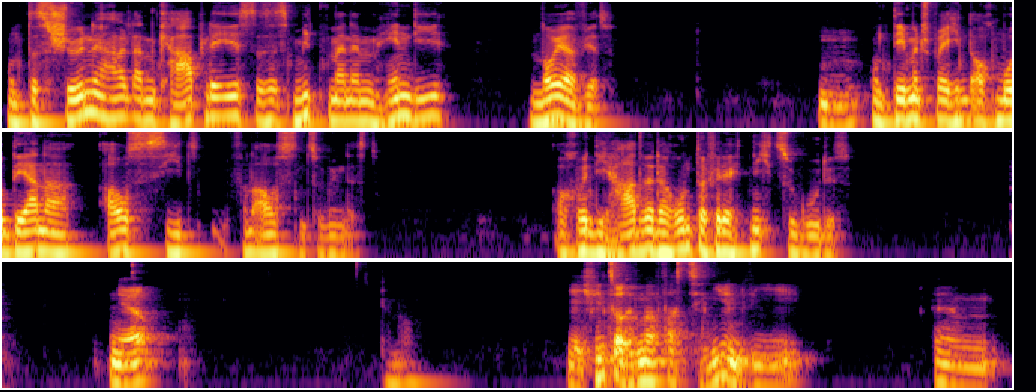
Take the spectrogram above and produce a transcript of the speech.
Und das Schöne halt an CarPlay ist, dass es mit meinem Handy neuer wird. Mhm. Und dementsprechend auch moderner aussieht, von außen zumindest. Auch wenn die Hardware darunter vielleicht nicht so gut ist. Ja. Genau. Ja, ich finde es auch immer faszinierend, wie, ähm,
